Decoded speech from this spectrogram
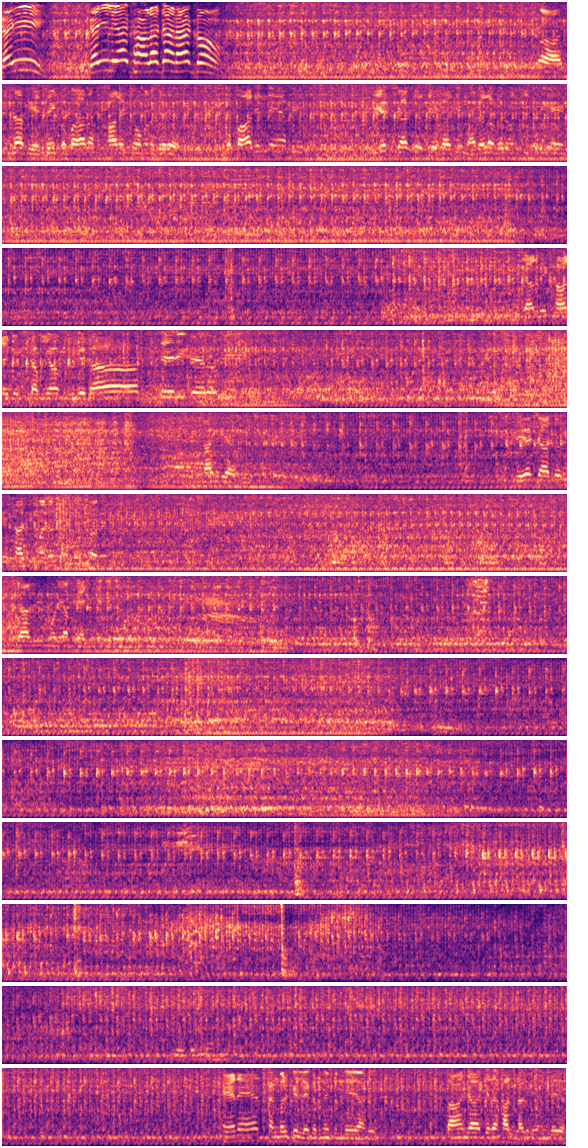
ਕਈ ਕਈ ਲਿਆ ਖਾਲਾ ਜਾਣਾ ਅੱਗੋਂ। ਆ ਕਿੰਨਾ ਵੇਚਦੇ ਕਪਾਹ ਦਾ ਖਾਲੇ ਕਿਉਂ ਹੁਣ ਫਿਰ ਕਪਾਹ ਦਿੰਦੇ ਆ ਵੀ ਇਹ 400 ਸੇ ਕਾਜੀ ਮਾਡਲ ਆ ਫਿਰ ਹੁਣ ਕੀ ਕਰੀਏ? यार भी खा रहे टमिया का तेरी कह रहा ये चार सौ की सात मॉडल चाल भी मोड़िया पहले ਇਹਦੇ ਸੰਗਲ ਢਿੱਲੇ ਕਰਨੇ ਪੈਂਦੇ ਆ ਇਹ। ਤਾਂ ਜਾ ਕੇ ਇਹਦੇ ਹੱਲ ਲੱਗਦੇ ਹੁੰਦੇ ਆ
